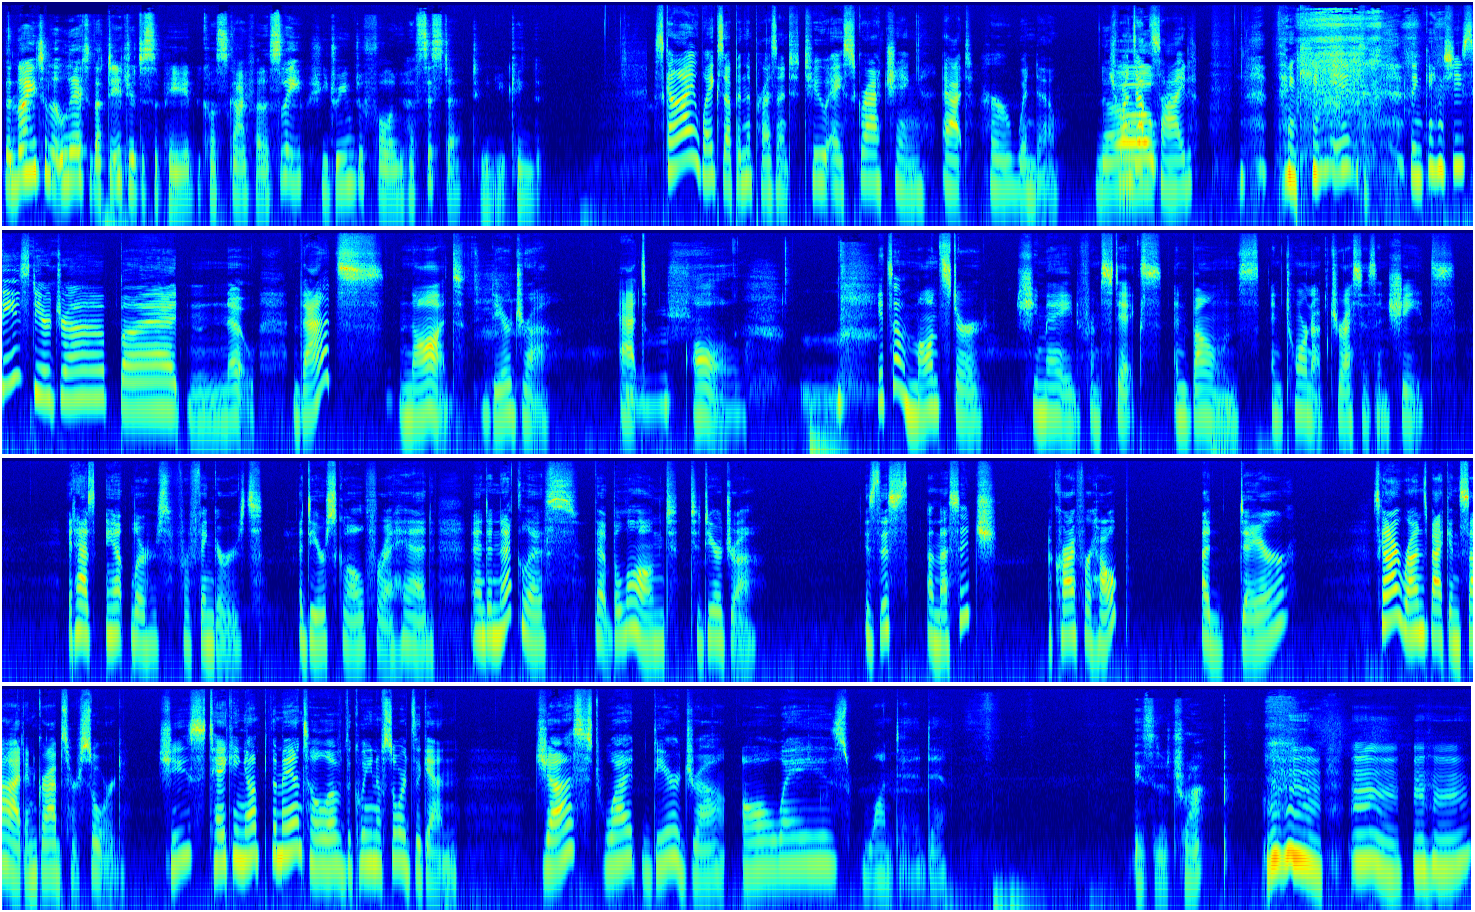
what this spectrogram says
The night a little later that Deirdre disappeared because Sky fell asleep, she dreamed of following her sister to a new kingdom. Sky wakes up in the present to a scratching at her window. No. She runs outside, thinking it, thinking she sees Deirdre, but no, that's not Deirdre at all. It's a monster she made from sticks and bones and torn up dresses and sheets. It has antlers for fingers, a deer skull for a head, and a necklace that belonged to Deirdre. Is this a message? A cry for help? A dare? Sky runs back inside and grabs her sword. She's taking up the mantle of the Queen of Swords again. Just what Deirdre always wanted. Is it a trap? Mm, mm-hmm.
